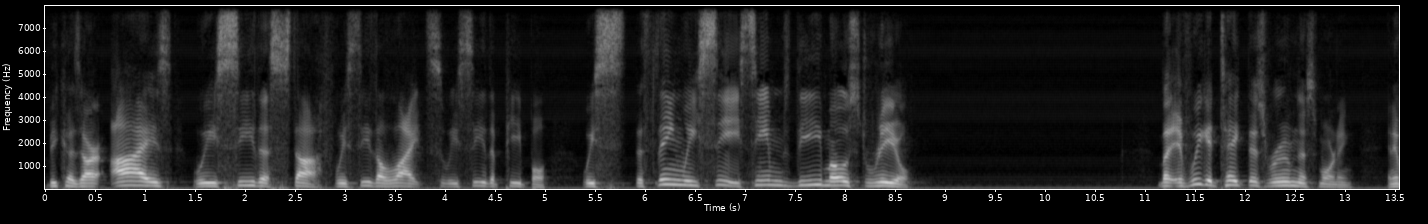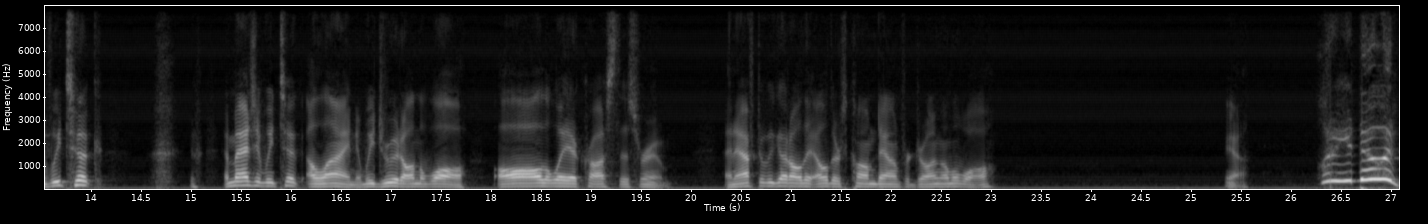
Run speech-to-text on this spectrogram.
because our eyes, we see the stuff, we see the lights, we see the people. We, the thing we see seems the most real. But if we could take this room this morning, and if we took, imagine we took a line and we drew it on the wall all the way across this room. And after we got all the elders calmed down for drawing on the wall, yeah. What are you doing?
